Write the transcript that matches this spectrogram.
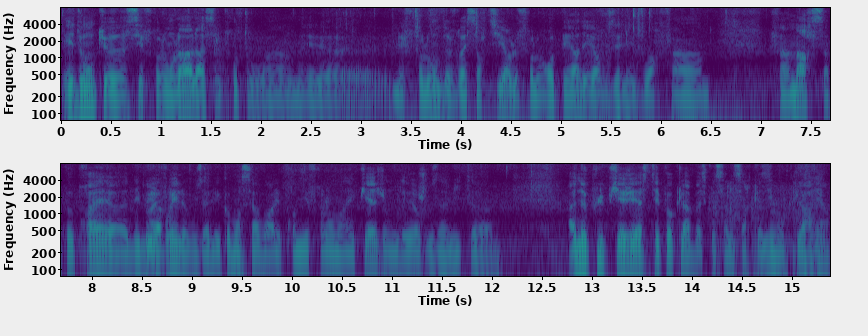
Et donc euh, ces frelons-là, là, c'est trop tôt. Hein. Euh, les frelons devraient sortir, le frelon européen, d'ailleurs vous allez le voir fin, fin mars à peu près, euh, début avril, vous allez commencer à voir les premiers frelons dans les pièges. Donc d'ailleurs je vous invite à ne plus piéger à cette époque-là parce que ça ne sert quasiment plus à rien.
